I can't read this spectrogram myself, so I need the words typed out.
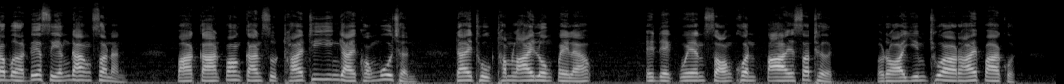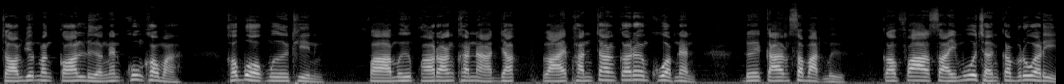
ระเบิดด้วยเสียงดังสนั่นปาการป้องกันสุดท้ายที่ยิ่งใหญ่ของมู่เฉิน ได้ถูกทำลายลงไปแล้วไอเด็กเวนสองคนตายซะเถิด รอยยิ้มชั่วร้ายปรากฏ จอมยุทธมังกรเหลืองนั้นพุ่งเข้ามา เขาโบกมือทีหนึงฝ่ามือพลังขนาดยักษ์หลายพันจ้างก็เริ่มควบแน่น โดยการสะบัดมือ ก็ฟาใส่มู่เฉินกับรัวรี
